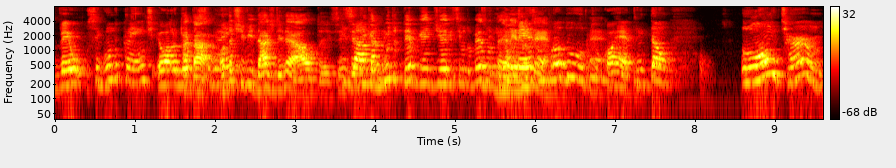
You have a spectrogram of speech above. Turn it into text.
Veio o segundo cliente, eu aluguei Ah tá, a segundo cliente rotatividade dele é alta. Você, você Exatamente. fica muito tempo ganhando dinheiro em cima do mesmo do Do mesmo mesmo, terno. produto, É. correto. Então, long term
